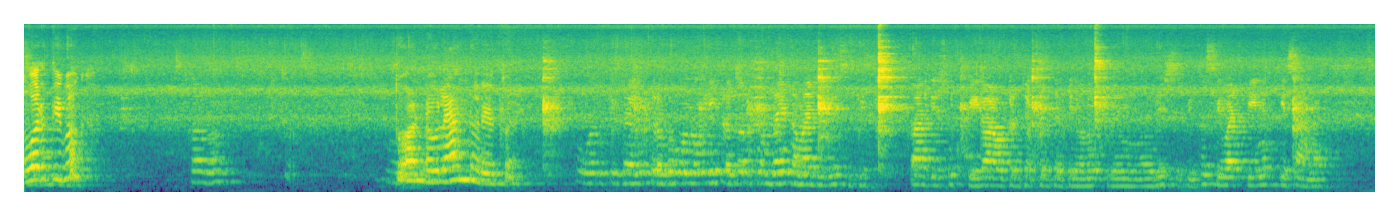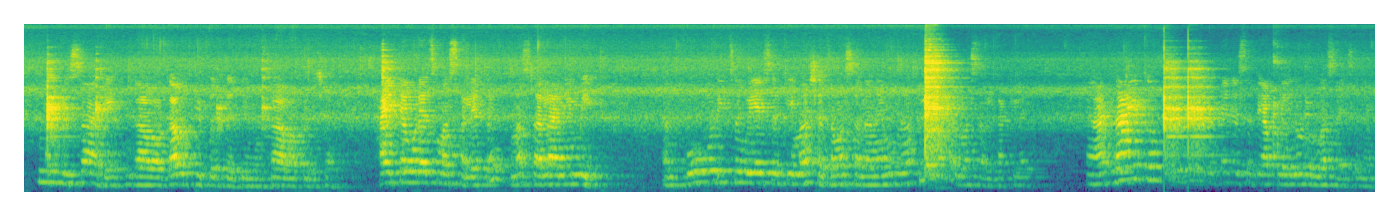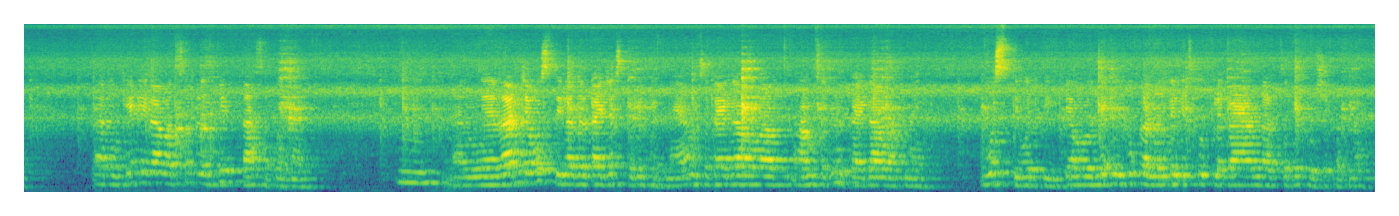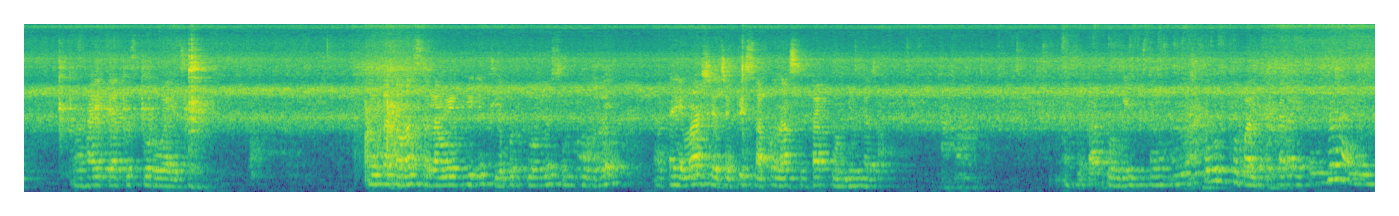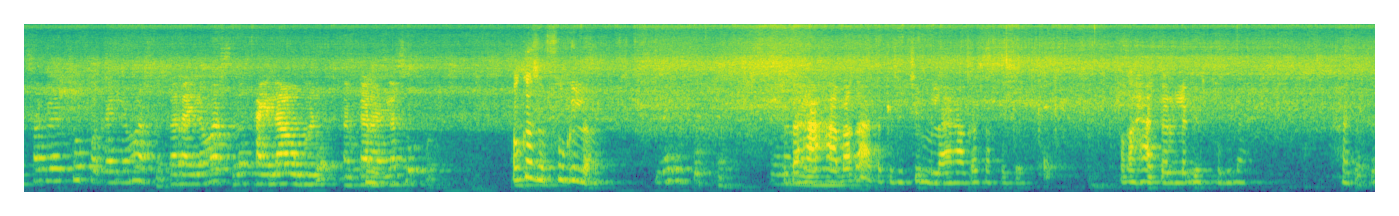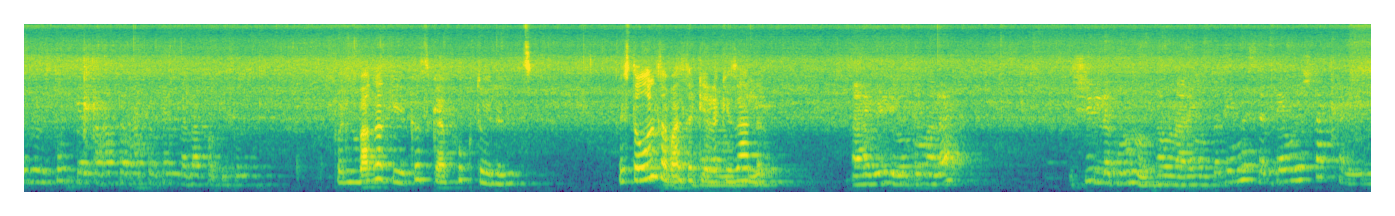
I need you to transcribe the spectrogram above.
वरती बघ? तो अंडवला अंधार येतोय. वरती काय इकडं बघून मग इकडं करपून जाईल ना माझी रेसिपी साधी गावाकडच्या पद्धतीनं रेसिपी कशी वाटते नक्की सांगा. साधी गावा गावठी पद्धतीनं गावाकडच्या. हाय तेवढ्याच मसाल्यात मसाला आणि मीठ. आणि थोडी चव यायसाठी माशाचा मसाला नाही म्हणून आपल्याला मसाला टाकलाय. आणि नाही कंपनी त्याच्यासाठी आपल्याला निवडून बसायचं नाही. कारण खेडे गावात सगळं भेटतं असं पण नाही. आणि राज्य वस्तीला तर काय जास्त भेटत नाही. आमचं काय गावात आमचं घर काय गावात नाही. वस्तीवरती. त्यामुळे लगेच दुकानं लगेच कुठलं काय अंगारचं भेटू शकत नाही. हाय त्यातच पुरवायचं. मग आता मसाला मेथी घेतलं परतून लसूण खोबरं आता हे माशाचे पिस आपण असं टाकून घेऊयात असं टाकून घ्यायचं पालटं करायचं. झालं. सगळ्यात सोपं खायला मासं. करायला मासं खायला अवघड आणि करायला सोपं. हो कसं फुगलं? लगेच हा हा बघा आता किती चिमला हा कसा फुगेल बघा हा तर लगेच फुगला. पण बघा की कसं काय फुगतोय लगेच. नुसतं उलता पालता केलं की झालं. हा व्हिडिओ तुम्हाला शिल्लक म्हणून ठेवणार आहे नसेल त्यावेळेस टाकता येईल.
